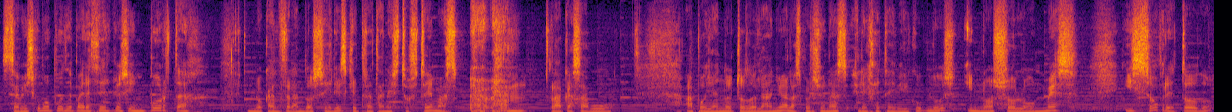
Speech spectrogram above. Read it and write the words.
¿Sabéis cómo puede parecer que os importa? No cancelando series que tratan estos temas. La Casa Búho. Apoyando todo el año a las personas LGTBIQ, y no solo un mes. Y sobre todo,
